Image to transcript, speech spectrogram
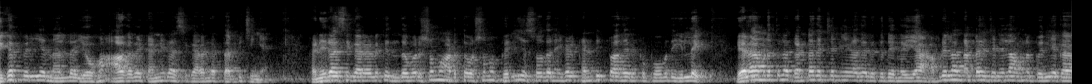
மிகப்பெரிய நல்ல யோகம். ஆகவே கன்னிராசிக்காரங்க தப்பிச்சிங்க. கன்னிராசிக்காரர்களுக்கு இந்த வருஷமும் அடுத்த வருஷமும் பெரிய சோதனைகள் கண்டிப்பாக இருக்க போவது இல்லை. ஏழாம் இடத்துல கண்டகச்சனியாக இருக்குது எங்கய்யா அப்படிலாம் கண்டகச்சனிலாம் ஒன்றும் பெரிய க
